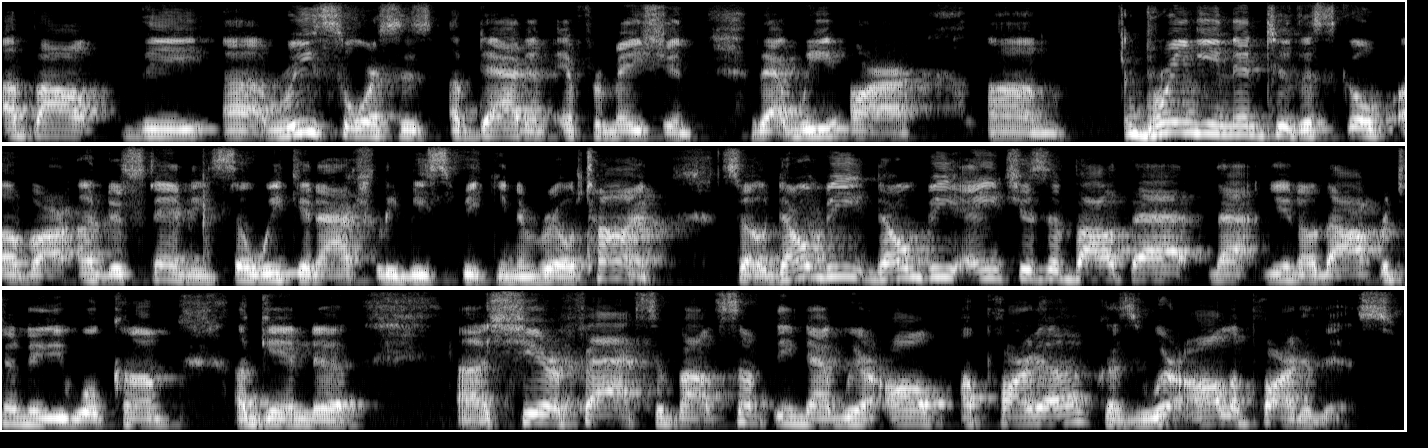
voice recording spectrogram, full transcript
about the uh, resources of data and information that we are um, bringing into the scope of our understanding so we can actually be speaking in real time so don't be don't be anxious about that that you know the opportunity will come again to uh, share facts about something that we're all a part of because we're all a part of this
